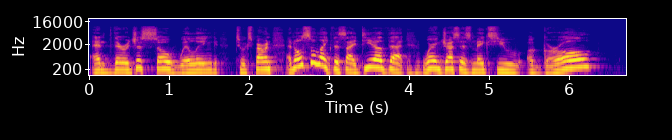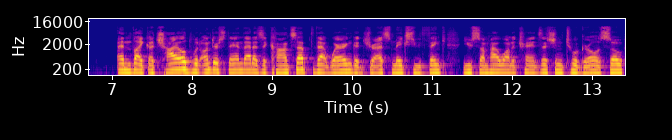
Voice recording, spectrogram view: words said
And they were just so willing to experiment. And also like this idea that mm-hmm. wearing dresses makes you a girl. And like a child would understand that as a concept that wearing a dress makes you think you somehow want to transition to a girl is so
